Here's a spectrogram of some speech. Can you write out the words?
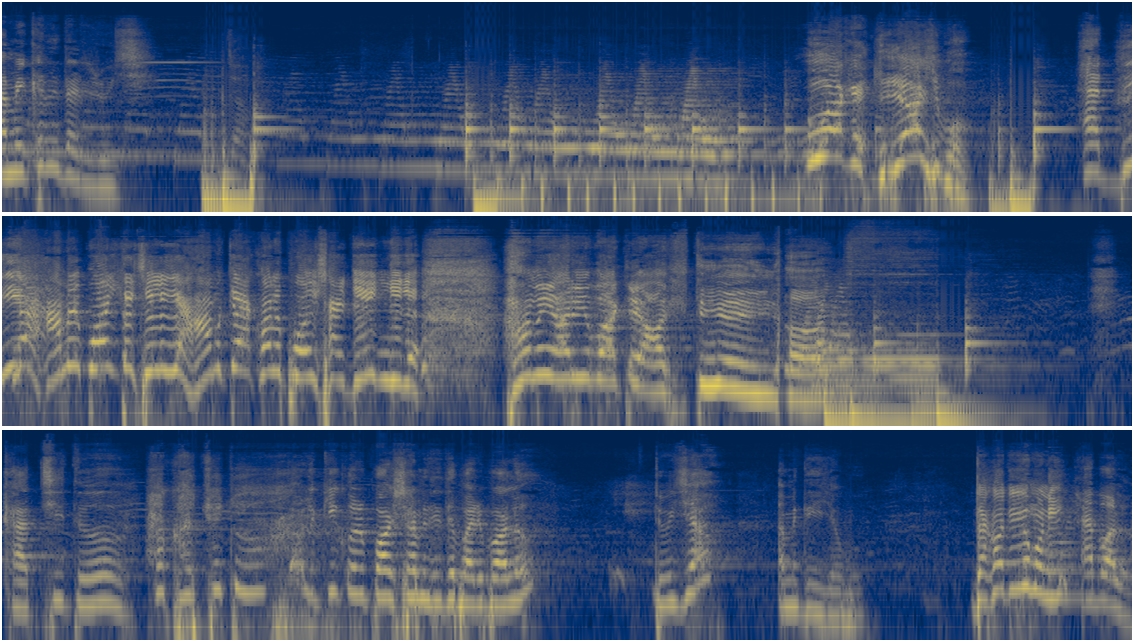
আমি এখানে দাঁড়িয়ে রয়েছি ও আগে দিয়ে আসব। হ্যাঁ দি আমি বলতেছিলি যে আমাকে এখন পয়সা দিয়ে দিলে আমি আর বাটে আসতেই না। খাচ্ছি তো। হ্যাঁ খাচ্ছি তো। তাহলে কি করে পয়সা আমি দিতে পারি বলো? তুমি যাও আমি দিয়ে যাব। দেখো দিদিমণি হ্যাঁ বলো।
